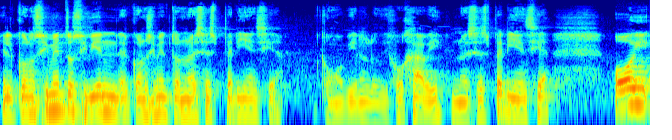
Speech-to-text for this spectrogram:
el conocimiento, si bien el conocimiento no es experiencia, como bien lo dijo Javi, no es experiencia, hoy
